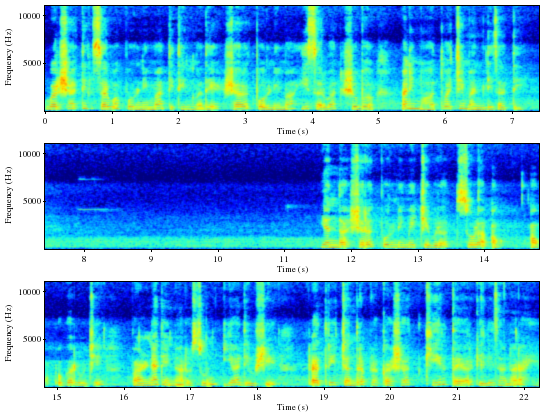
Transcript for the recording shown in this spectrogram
वर्षातील सर्व पौर्णिमा तिथींमध्ये शरद पौर्णिमा ही सर्वात शुभ आणि महत्त्वाची मानली जाते. यंदा शरद पौर्णिमेचे व्रत सोळा ऑक्टोबर रोजी पाळण्यात येणार असून या दिवशी रात्री चंद्रप्रकाशात खीर तयार केली जाणार आहे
